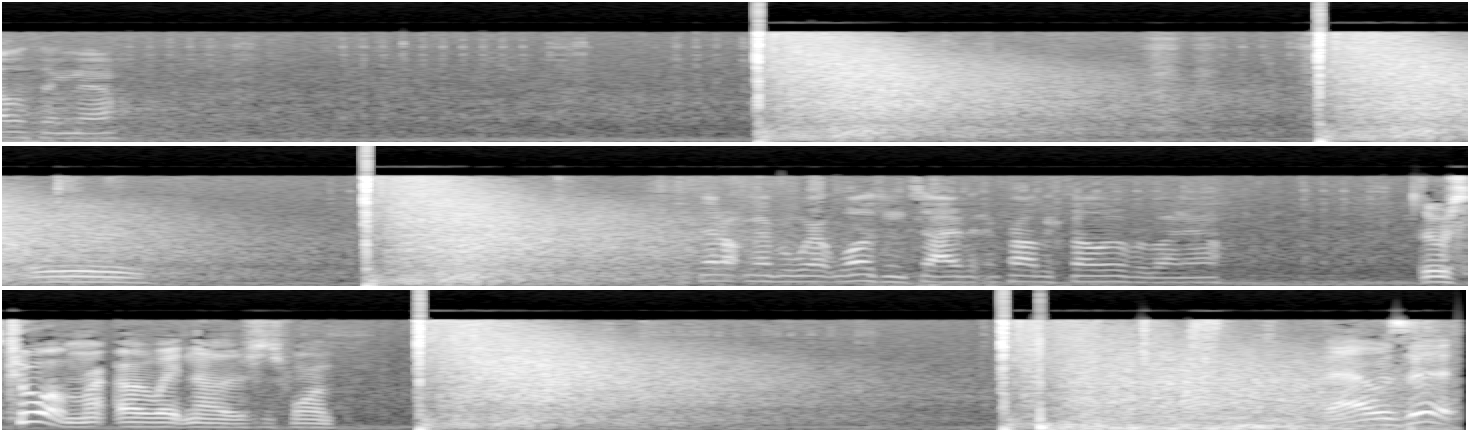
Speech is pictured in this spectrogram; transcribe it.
other thing now. Ooh. I don't remember where it was inside of it, it probably fell over by now. There was two of them. Oh wait, no, there's just one. That was it.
